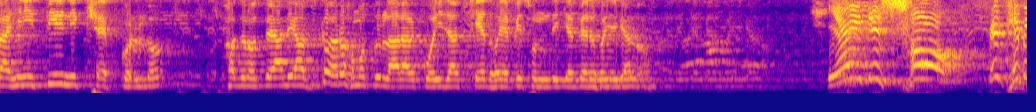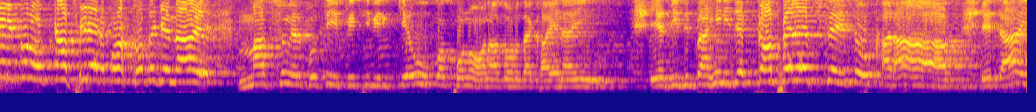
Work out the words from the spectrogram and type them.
বাহিনী তীর নিক্ষেপ করল হজরতে আলী আসগর রহমতুল্লাহ আলার কলিজা ছেদ হয়ে পিছন দিকে বের হয়ে গেল। এই দৃশ্য পৃথিবীর কোন কাফিরের পক্ষ থেকে নাই। মাসুমের প্রতি পৃথিবীর কেউ কখনো অনাদর দেখায় নাই। এজিদ বাহিনী যে কাফের সেই তো খারাপ। এটাই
